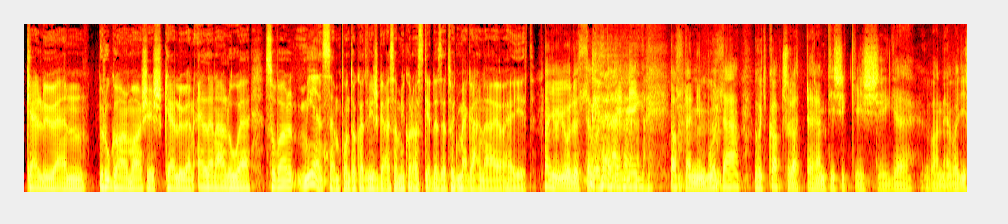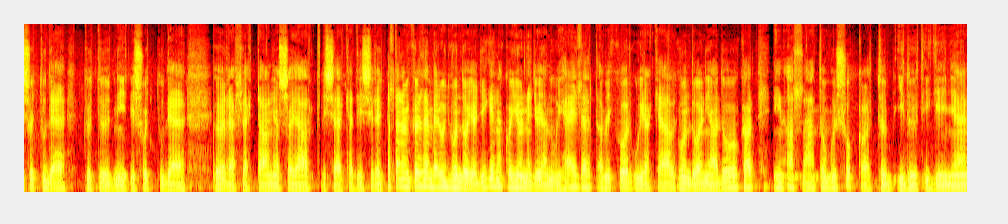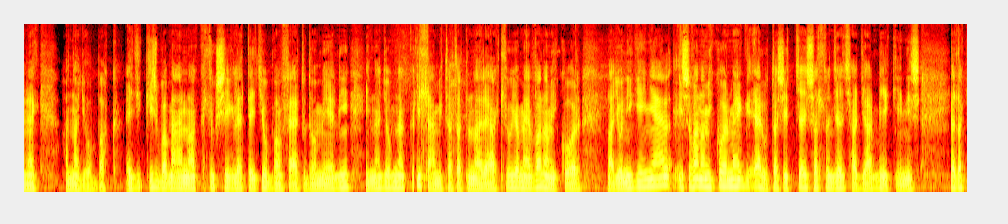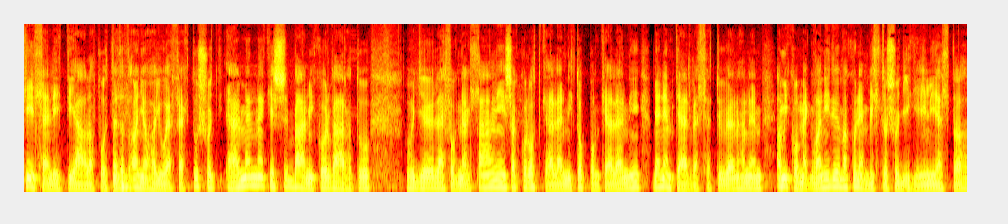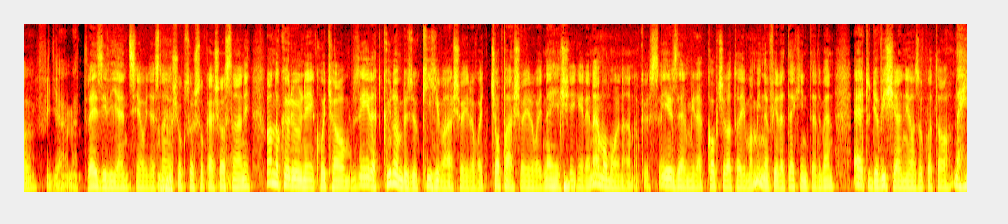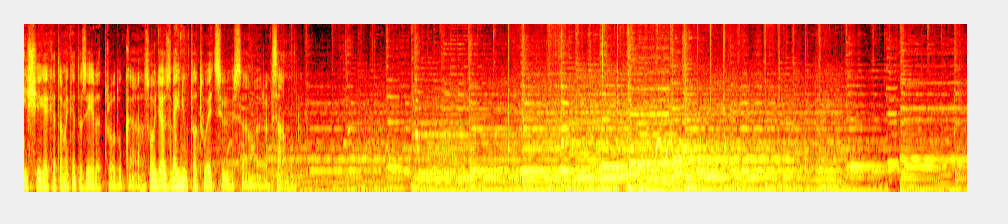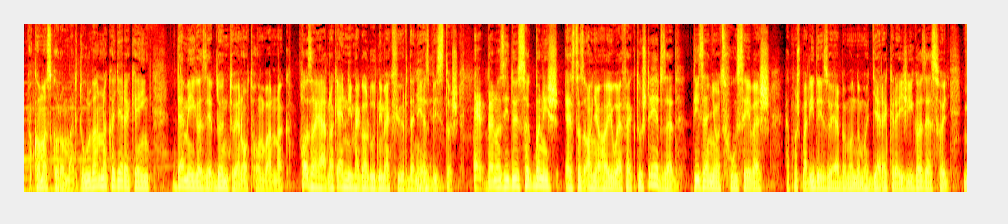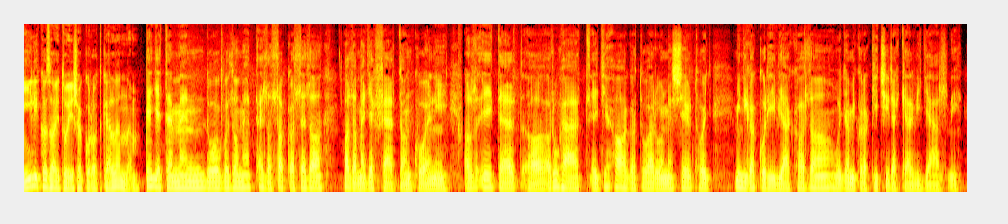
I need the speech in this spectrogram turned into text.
kellően rugalmas és kellően ellenálló-e? Szóval milyen szempontokat vizsgálsz, amikor azt kérdezed, hogy megállná-e a helyét? Nagyon jól összehoztad, én még azt tenném hozzá, hogy kapcsolatteremtési készsége van-e, vagyis hogy tud-e kötődni, és hogy tud-e önreflektálni a saját viselkedésére. Aztán amikor az ember úgy gondolja, hogy igen, akkor jön egy olyan új helyzet, amikor újra kell gondolni a dolgokat. Én azt látom, hogy sokkal több időt igényelnek a nagyobbak. Egy kisbabának szükségleteit jobban fel tudom mérni. Egy nagyobbnak kiszámíthatatlan a reakciója, mert van, amikor nagyon igényel, és van, amikor meg elutasítja, és azt mondja, hogy hagyjál békén is. Ez a készenléti állapot, ez az anyahajó effektus, hogy elmennek, és bármikor várható hogy le fognak szállni, és akkor ott kell lenni, toppon kell lenni, de nem tervezhetően, hanem amikor meg van időm, akkor nem biztos, hogy igényli ezt a figyelmet. Reziliencia, hogy ezt nagyon sokszor szokás használni. Annak örülnék, hogyha az élet különböző kihívásaira, vagy csapásaira, vagy nehézségeire nem omolnának össze. Érzelmileg, kapcsolataiban, mindenféle tekintetben el tudja viselni azokat a nehézségeket, amiket az élet produkál. Szóval, hogy az megnyugtató egy szülő számára, számomra. Kamaszkoron már túl vannak a gyerekeink, de még azért döntően otthon vannak. Hazajárnak enni, meg aludni, meg fürdeni, Igen. ez biztos. Ebben az időszakban is ezt az anyahajó effektust érzed? 18-20 éves, hát most már idézőjelben mondom, hogy gyerekre is igaz ez, hogy nyílik az ajtó, és akkor ott kell lennem? Egyetemen dolgozom, hát ez a szakasz, ez a megyek feltankolni. Az ételt, a ruhát, egy hallgató arról mesélt, hogy mindig akkor hívják haza, hogy amikor a kicsire kell vigyázni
